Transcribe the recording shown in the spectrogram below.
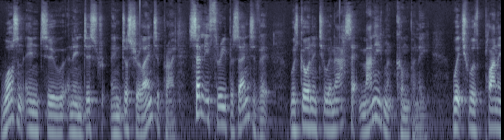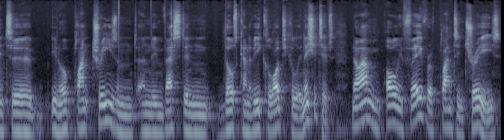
wasn't into an industri- industrial enterprise. 73% of it was going into an asset management company which was planning to, you know, plant trees and, and invest in those kind of ecological initiatives. Now, I'm all in favour of planting trees,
